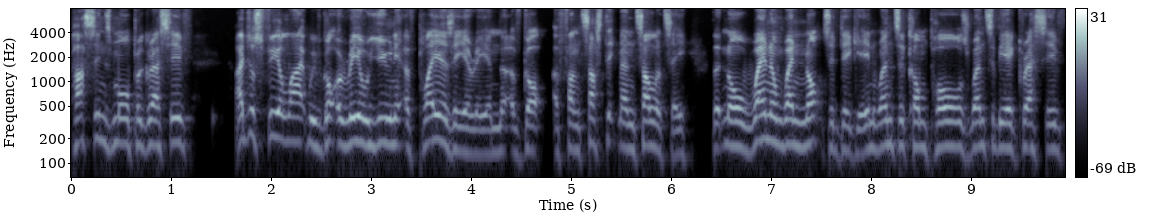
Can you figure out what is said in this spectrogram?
passing's more progressive. I just feel like we've got a real unit of players here, Ian, that have got a fantastic mentality that know when and when not to dig in, when to compose, when to be aggressive.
